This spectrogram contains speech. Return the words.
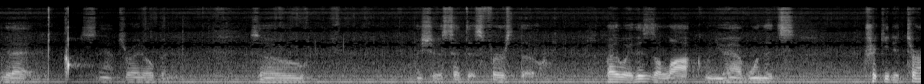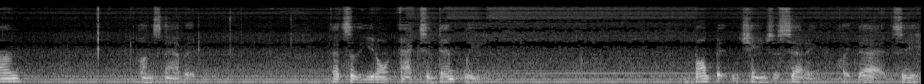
Look at that. Snaps right open. So, I should have set this first though. By the way, this is a lock. When you have one that's tricky to turn, unsnap it. That's so that you don't accidentally bump it and change the setting like that. See?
